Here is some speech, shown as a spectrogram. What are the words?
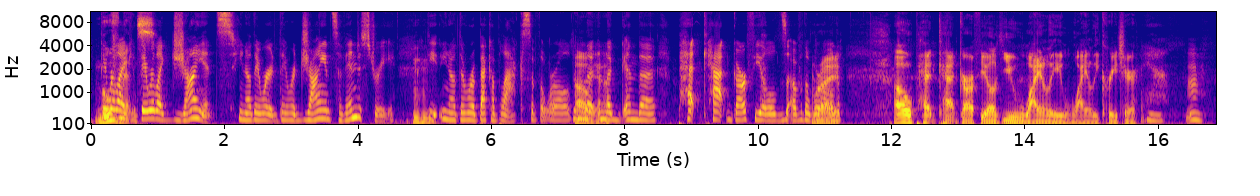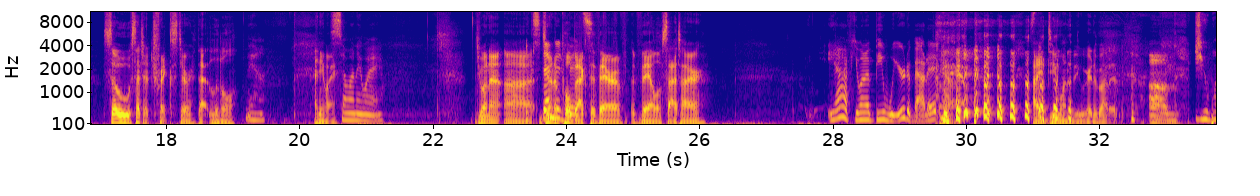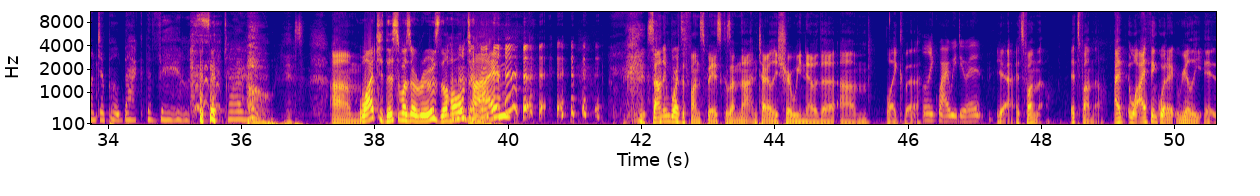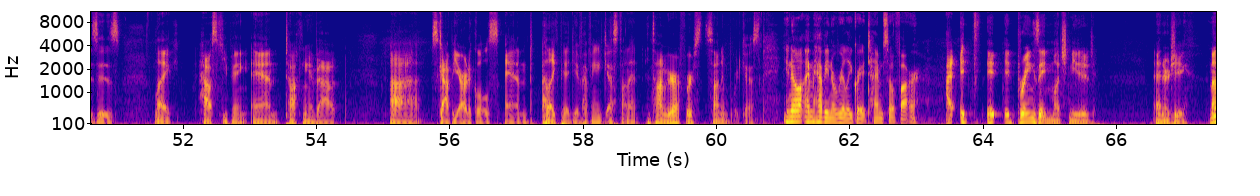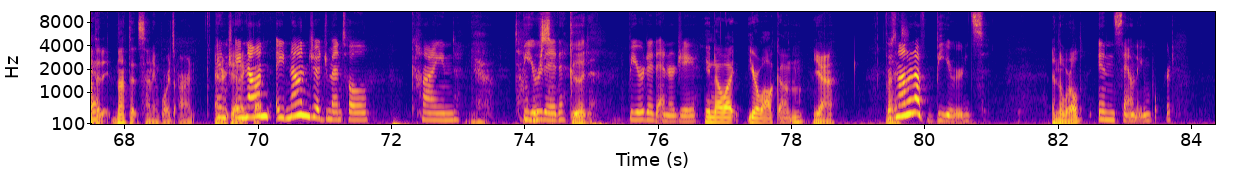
they were like they were like giants you know they were they were giants of industry the you know the rebecca blacks of the world and, Mm-hmm. Oh, the, and the and the pet cat garfields of the world Right. Oh, pet cat Garfield, you wily, wily creature. yeah So such a trickster, that little. yeah Anyway, so anyway do you want to uh, do you want to pull back the veil of, veil of satire? Yeah if you want to be weird about it I do want to be weird about it. do you want to pull back the veil of satire Oh yes. Um, What? This was a ruse the whole time? sounding board's a fun space because I'm not entirely sure we know the um like the like why we do it Yeah, it's fun though. It's fun though. I well, I think what it really is is like housekeeping and talking about uh Scoppy articles and I like the idea of having a guest on it. And Tom, you're our first sounding board guest. you know, I'm having a really great time so far. I it it, it brings a much needed energy. Not Yeah. that it not that sounding boards aren't And energetic. a but- non a non-judgmental, kind, yeah. Tom, you're so bearded. good. bearded energy. You know what? You're welcome. Yeah. There's Nice. not enough beards in the world. in sounding board.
